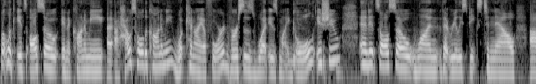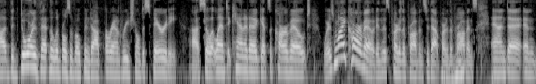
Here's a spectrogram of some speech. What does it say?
But look, it's also an economy, a, a household economy. What can I afford versus what is my goal issue, and it's also one that really speaks to now uh, the door that the Liberals have opened up around regional disparity. Uh, so Atlantic Canada gets a carve out. Where's my carve out in this part of the province or that part of the province? And uh, and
